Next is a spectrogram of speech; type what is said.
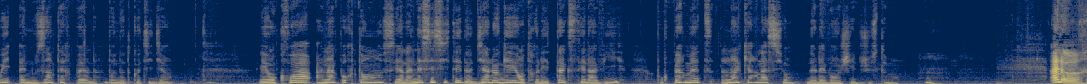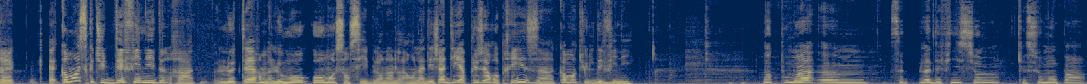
Oui, elle nous interpelle dans notre quotidien. Et on croit à l'importance et à la nécessité de dialoguer entre les textes et la vie pour permettre l'incarnation de l'Évangile, justement. Alors, euh, comment est-ce que tu définiras le terme, le mot homosensible? On on l'a déjà dit à plusieurs reprises. Comment tu le définis? Donc pour moi, euh, c'est la définition qui est sûrement pas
